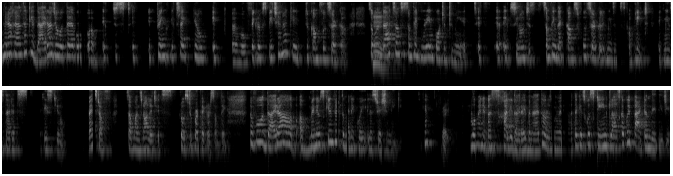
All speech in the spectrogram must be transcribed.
میرا خیال تھا کہ دائرہ جو ہوتا ہے وہ اٹس لائک یو نو ایک وہ فگر آف اسپیچ ہے نا کہ to come full circle so that's also something very important to me it's you know something that full circle it means it's complete it means that it's at least you know best of someone's knowledge it's close to perfect or something تو وہ دائرہ اب میں نے اس کے اندر تو میں نے کوئی السٹریشن نہیں کی۔ ٹھیک ہے؟ وہ میں نے بس خالی دائرہ ہی بنایا تھا اور اس میں میں نے کہا تھا کہ اس کو اسٹین کلاس کا کوئی پیٹرن دے دیجیے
